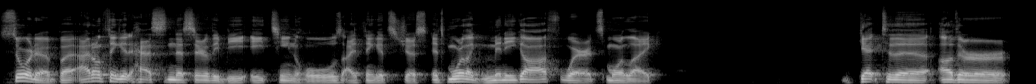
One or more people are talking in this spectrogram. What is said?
Sorta, but I don't think it has to necessarily be 18 holes. I think it's just it's more like mini golf where it's more like get to the other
